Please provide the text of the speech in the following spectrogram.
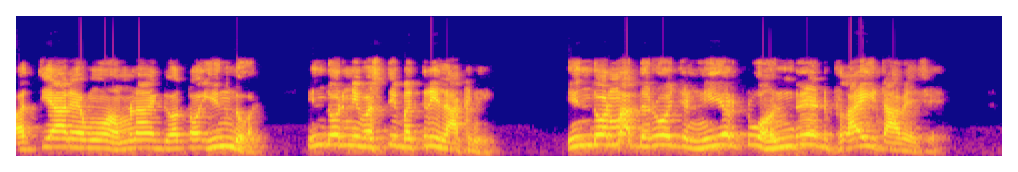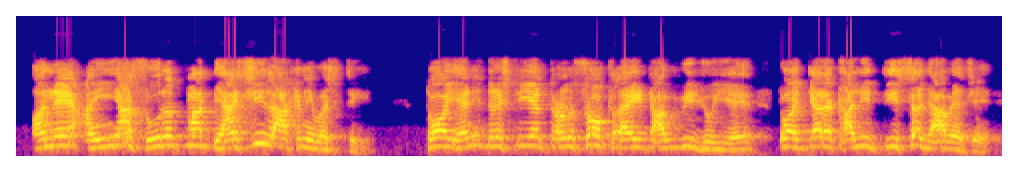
અત્યારે હું હમણાં ગયો તો ઇન્દોર. ઇન્દોરની વસ્તી બત્રીસ લાખની. ઇન્દોરમાં દરરોજ નિયર ટુ હંડ્રેડ ફ્લાઇટ આવે છે. અને અહીંયા સુરતમાં બ્યાસી લાખની વસ્તી. તો એની દ્રષ્ટિએ ત્રણસો ફ્લાઇટ આવવી જોઈએ. તો અત્યારે ખાલી ત્રીસ જ આવે છે.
